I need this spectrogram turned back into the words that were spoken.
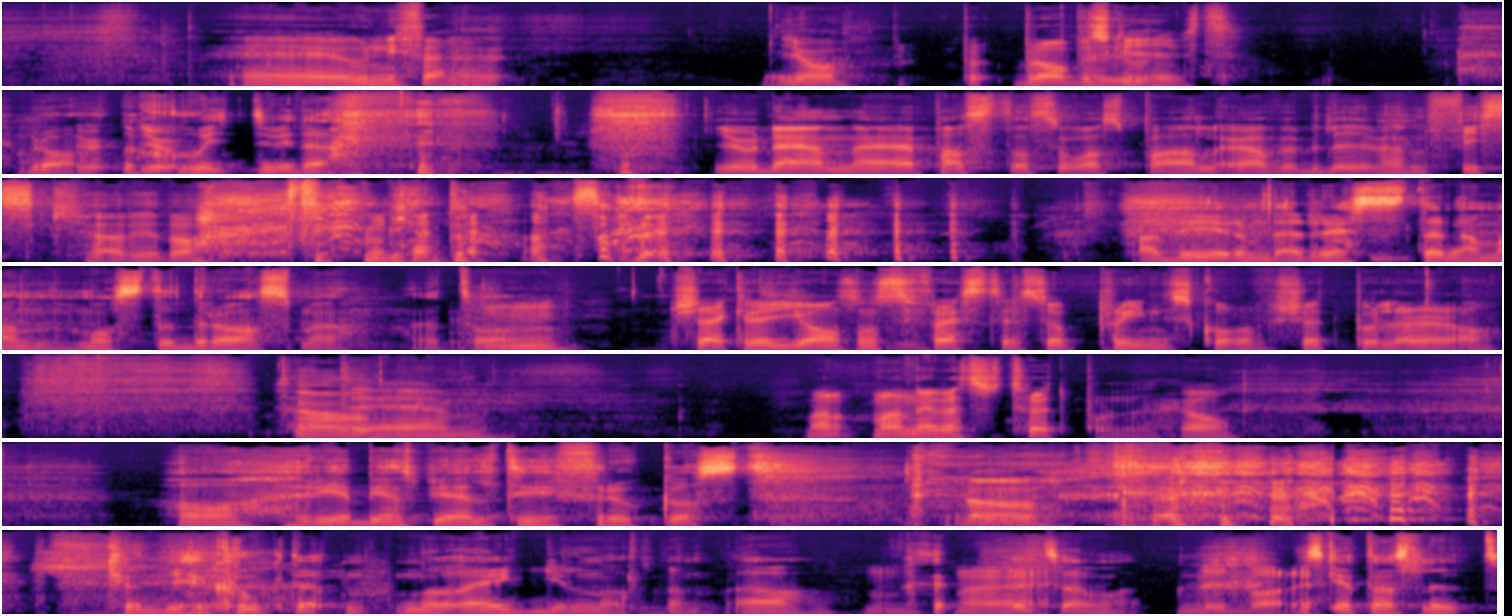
Eh, ungefär. Eh, Ja, Bra, bra beskrivet. Bra, då jo. skiter vi i det. gjorde en eh, pastasås på all överbliven fisk här idag till middag. Så det, ja, det är de där resterna man måste dras med ett tag. Mm. Käkade Janssons frestelse och prinskorv och köttbullar idag. Så Ja. att, ehm, man, man är rätt så trött på det nu. Ja. Ja, revbensspjäll till frukost. ja. Kunde ju kokt ett, något ägg eller något, men ja, Mm, nej, skitsamma. det blir bara Det det. ska ta slut.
